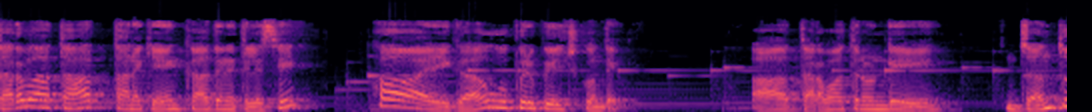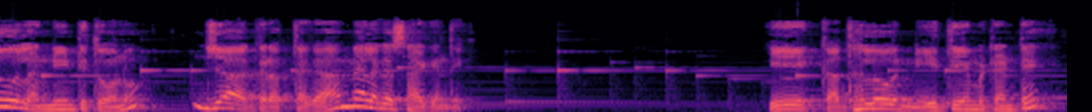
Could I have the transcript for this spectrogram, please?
తర్వాత తనకేం కాదని తెలిసి హాయిగా ఊపిరి పీల్చుకుంది. ఆ తర్వాత నుండి జంతువులన్నింటితోనూ జాగ్రత్తగా మెలగసాగింది. ఈ కథలో నీతి ఏమిటంటే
